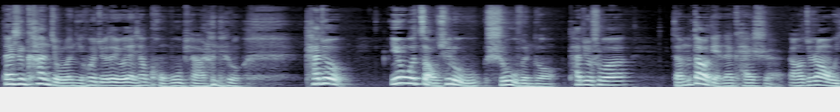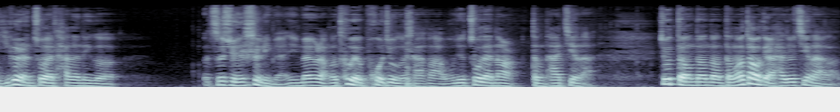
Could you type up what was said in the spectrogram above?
但是看久了你会觉得有点像恐怖片的那种，他就。因为我早去了五十五分钟，他就说咱们到点再开始，然后就让我一个人坐在他的那个咨询室里面，里面有两个特别破旧的沙发，我就坐在那儿等他进来，就等等等等到到点他就进来了，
